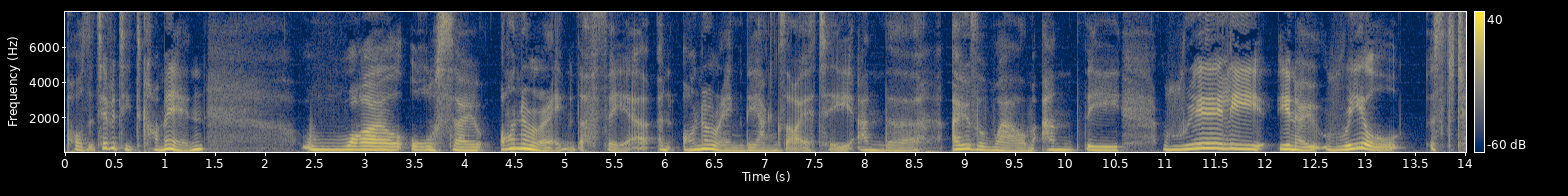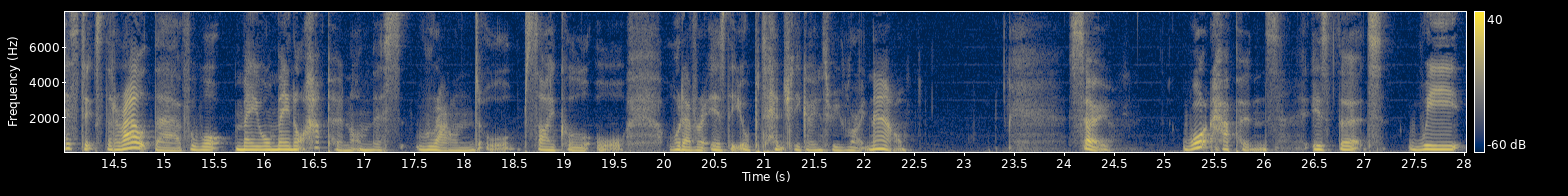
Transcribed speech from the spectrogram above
positivity to come in while also honoring the fear and honoring the anxiety and the overwhelm and the really, you know, real statistics that are out there for what may or may not happen on this round or cycle or whatever it is that you're potentially going through right now. So, what happens is that we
